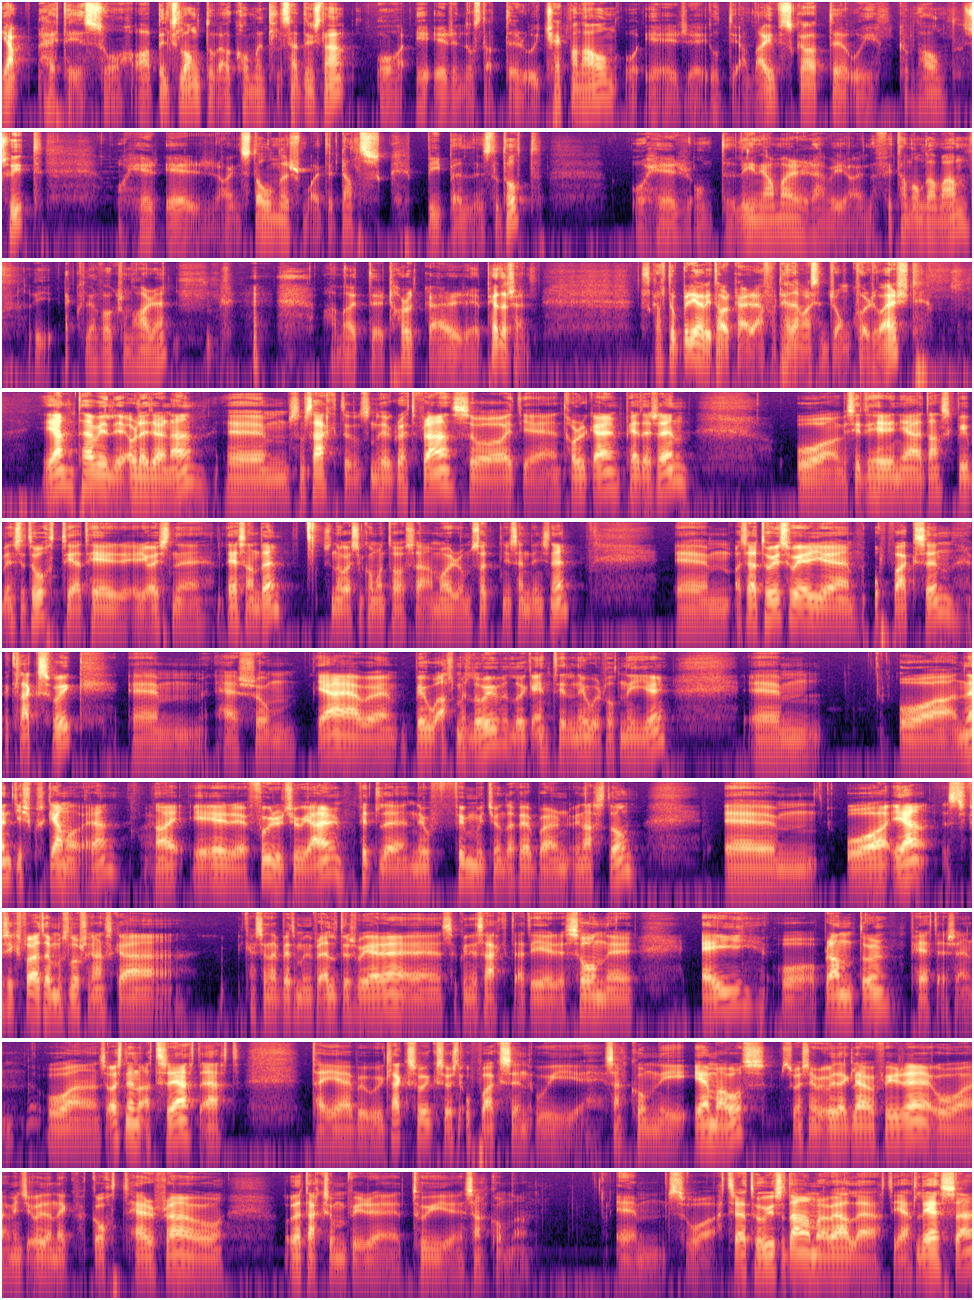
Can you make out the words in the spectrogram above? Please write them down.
Ja, hette er så Abels Langt, og velkommen til sendingsna, og jeg er nå stater i Kjeppmannhavn, og jeg er ute i Leivsgate og i København Syd, og her er en ståner som heter Dansk Bibelinstitutt, og her rundt linjammer har vi en fittan unga mann, vi ekkulia folk som har det, han heter Torkar Pedersen. Skal du börja vi Torkar, jeg forteller meg sin drong hvor du erst? Ja. Ja, det vil jeg ordentlig gjerne. Um, som sagt, som du har grøtt fra, så heter jeg Torgar Pedersen. Og vi sitter her inne i Dansk Bibelinstitutt til at her er i øsne lesende. Så noe som kommer til å ta seg mer om 17 i sendingene. Um, og så jeg du så er jeg oppvaksen i Klagsvik. Um, her som, ja, jeg har bo alt mitt liv, lukket inn til nå er flott nye. Um, og nevnte ikke hvor gammel jeg. Nei, jeg er 24 år, fytle nå 25. februar i neste år. Um, og ja, for sikkert flere tømmer så lort så ganske kan kjenne bedre mine foreldre så gjør det, så kunne jeg sagt at jeg er soner Ei og Brantor Petersen. Og så er det også nevnt at at Da jeg bor i Klaksvik, så er jeg oppvaksen i samkommen i Emaos, så er jeg veldig glad for det, og jeg minns jeg veldig godt herfra, og, og jeg er takksom for tog samkomne. Um, så jeg tror jeg tog, så damer vel at jeg er at lese,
